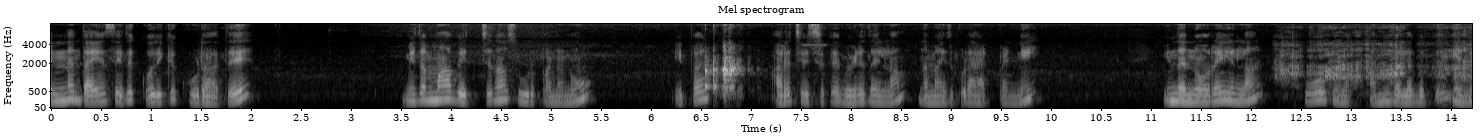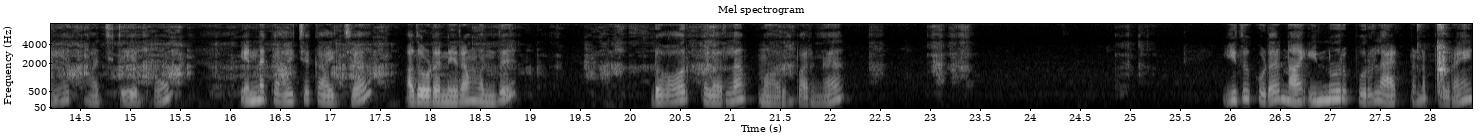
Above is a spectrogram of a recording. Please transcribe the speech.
எண்ணெய் தயவுசெய்து கொதிக்கக்கூடாது மிதமாக வச்சு தான் சூடு பண்ணணும். இப்போ அரைச்சி வச்சுருக்க விழுதெல்லாம் நம்ம இது கூட ஆட் பண்ணி இந்த நுரையெல்லாம் போகணும். அந்த அளவுக்கு எண்ணெயை காய்ச்சிட்டே இருப்போம். எண்ணெய் காய்ச்ச காய்ச்ச அதோட நிறம் வந்து டார்க் கலரில் மாறும் பாருங்கள் இது கூட நான் இன்னொரு பொருள் ஆட் பண்ண போகிறேன்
